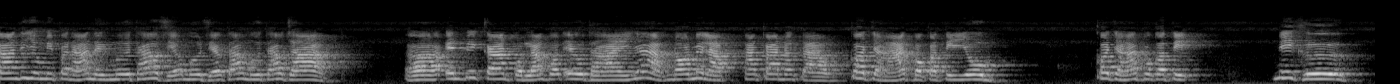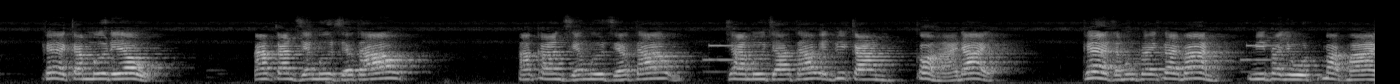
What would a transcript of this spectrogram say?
การที่โยมมีปัญหาหนึ่งมือเท้าเสียวมือเสียวเท้ามือเท้าชาเอ็นพิการปวดหลังปวดเอวถ่าย ยากนอนไม่หลับอาการดังกล่าว ก็จะหายปกติโยม ก็จะหายปกติ นี่คือแค่กำมือเดียว อาการเสียมือเสียวเท้า อาการเสียมือเสียวเท้า ชามือชาเท้าเอ็นพิการก็หายได้ แค่สมุนไพรใกล้บ้านมีประโยชน์มากมาย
